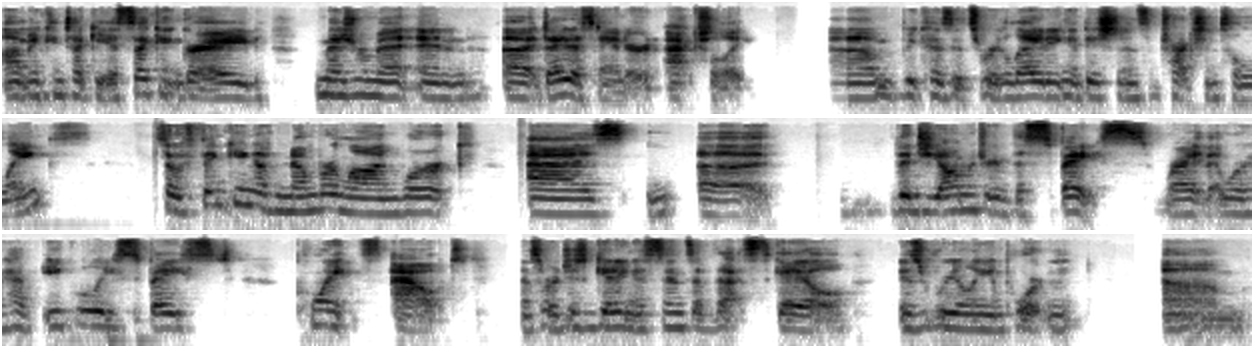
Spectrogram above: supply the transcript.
um, in Kentucky, a second grade measurement and uh, data standard actually, um, because it's relating addition and subtraction to length. So thinking of number line work as uh, the geometry of the space, right? That we have equally spaced points out and sort of just getting a sense of that scale is really important um,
